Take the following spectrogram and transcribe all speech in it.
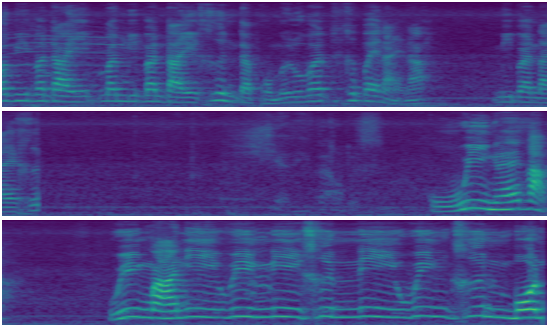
มันมีบันได มันมีบันไดขึ้น แต่ผมไม่รู้ว่าขึ้นไปไหนนะ มีบันไดขึ้น กูวิ่งไอ้สัตว์วิ่งมานี่วิ่งนี่ขึ้นนี่วิ่งขึ้นบน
